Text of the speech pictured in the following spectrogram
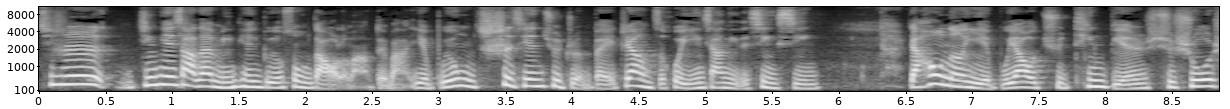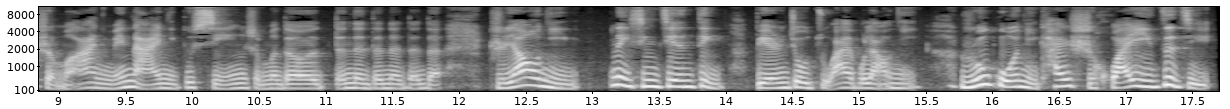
其实今天下单，明天不就送到了嘛，对吧？也不用事先去准备，这样子会影响你的信心。然后呢，也不要去听别人去说什么啊，你没奶你不行什么的，等等等等等等。只要你。内心坚定，别人就阻碍不了你。如果你开始怀疑自己，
